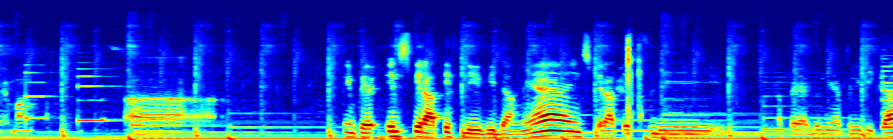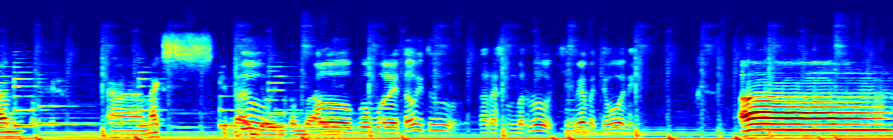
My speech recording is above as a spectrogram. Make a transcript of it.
memang impi- inspiratif di bidangnya, inspiratif di apa ya dunia pendidikan. Nah, next kita Itu join kembali. kalau gue boleh tahu itu narasumber lu cewek apa cowok nih Ah,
